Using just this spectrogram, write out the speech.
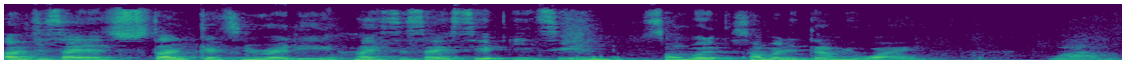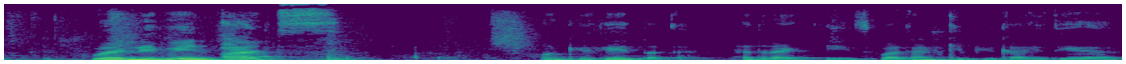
I've decided to start getting ready. My sister is here eating. Somebody somebody tell me why. Why? we're living at okay okay that how did i eat but i can't keep you guys here.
